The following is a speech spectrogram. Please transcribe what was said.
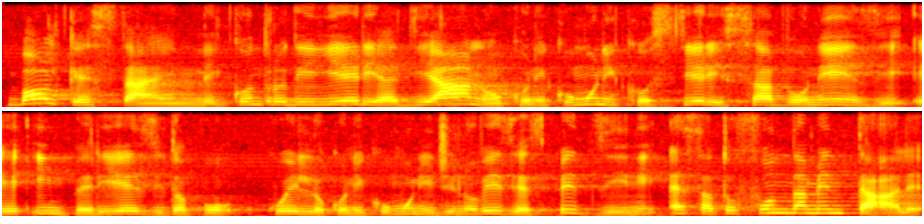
Bolkestein, l'incontro di ieri a Diano con i comuni costieri savonesi e imperiesi dopo quello con i comuni genovesi e spezzini è stato fondamentale.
